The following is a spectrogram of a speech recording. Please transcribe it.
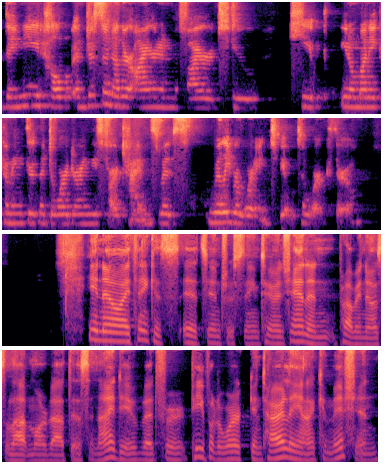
they need help and just another iron in the fire to keep you know money coming through the door during these hard times was really rewarding to be able to work through you know, I think it's it's interesting too, and Shannon probably knows a lot more about this than I do. But for people to work entirely on commission,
